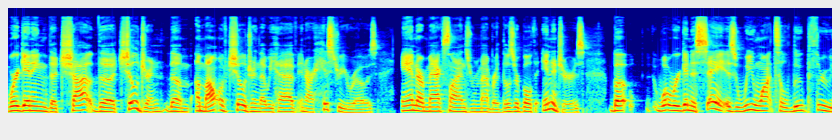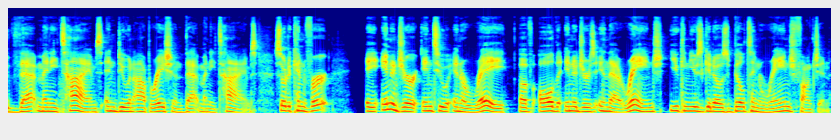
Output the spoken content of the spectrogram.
We're getting the child, the children, the amount of children that we have in our history rows and our max lines Remember, Those are both integers, but what we're going to say is we want to loop through that many times and do an operation that many times. So to convert a integer into an array of all the integers in that range, you can use Godot's built-in range function.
